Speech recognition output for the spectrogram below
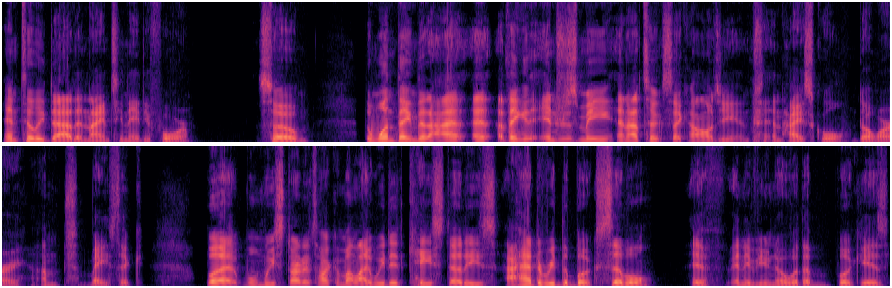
until he died in 1984. So the one thing that I I- think it interests me, and I took psychology in, in high school. Don't worry, I'm basic. But when we started talking about like we did case studies, I had to read the book Sybil. If any of you know what the book is,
